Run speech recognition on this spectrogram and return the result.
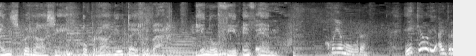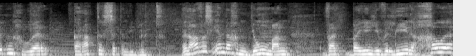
Inspirasie op Radio Tygerberg 104 FM. Goeiemôre. Het jy al die uitdrukking gehoor karakter sit in die bloed? Nou daar was eendag 'n jong man wat by 'n juwelier 'n goue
